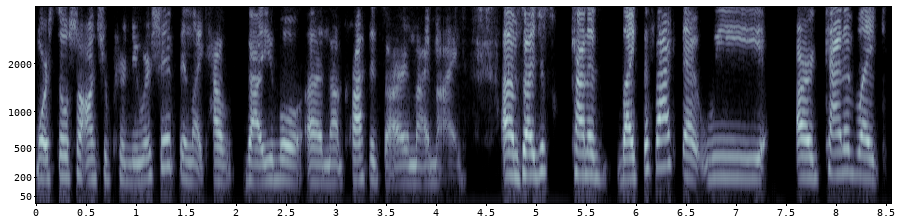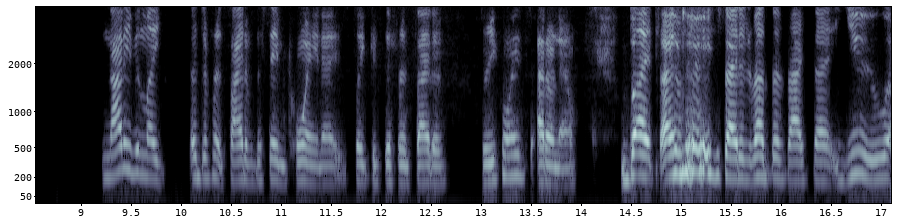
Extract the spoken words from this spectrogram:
more social entrepreneurship and like how valuable uh, nonprofits are in my mind. Um, so I just kind of like the fact that we are kind of like not even like a different side of the same coin. Eh, it's like a different side of three coins. I don't know. But I'm very excited about the fact that you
